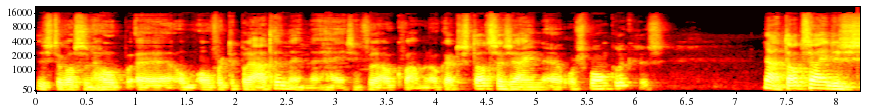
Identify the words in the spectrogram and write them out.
Dus er was een hoop eh, om over te praten. En eh, hij en zijn vrouw kwamen ook uit de stad. Ze zijn eh, oorspronkelijk. Dus, nou, dat zijn dus.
